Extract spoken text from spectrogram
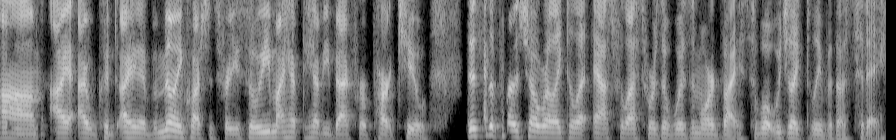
Um, I, I could, I have a million questions for you, so we might have to have you back for a part two. This is the part of the show where I like to let, ask for last words of wisdom or advice. So, what would you like to leave with us today?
